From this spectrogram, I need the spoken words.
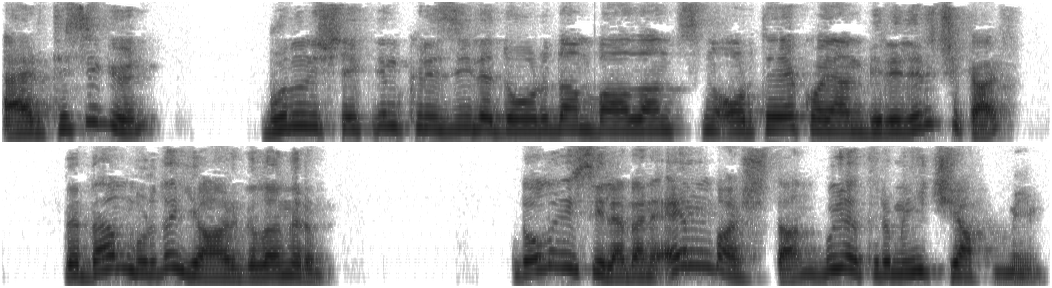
ertesi gün bunun işte iklim kriziyle doğrudan bağlantısını ortaya koyan birileri çıkar ve ben burada yargılanırım. Dolayısıyla ben en baştan bu yatırımı hiç yapmayayım.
